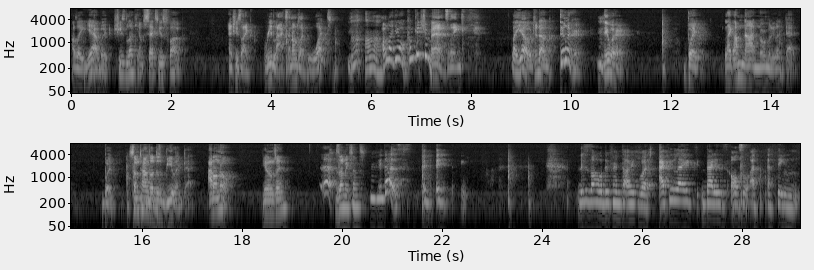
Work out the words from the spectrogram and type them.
I was like, Yeah, but she's lucky. I'm sexy as fuck. And she's like, relax. And I was like, What? Uh-uh. I'm like, yo, come get your mans. Like, like, yo, Janelle, deal with her. Mm-hmm. Deal with her. But like I'm not normally like that. But sometimes I'll hmm. just be like that. I don't know. You know what I'm saying? Does that make sense? Mm-hmm. It does. It, it this is a whole different topic, but I feel like that is also a, a thing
